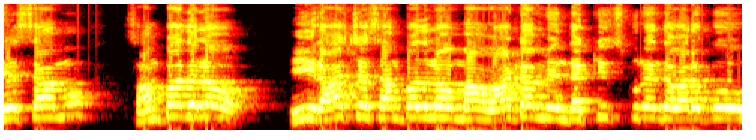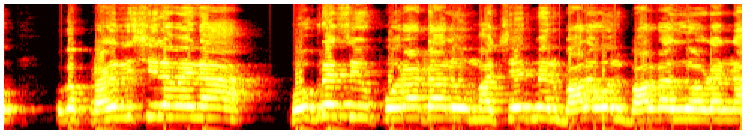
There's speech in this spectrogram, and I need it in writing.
చేస్తాము. సంపదలో ఈ రాష్ట్ర సంపదలో మా వాటా మేము దక్కించుకునేంత వరకు ఒక ప్రగతిశీలమైన ప్రోగ్రెసివ్ పోరాటాలు మా చైర్మన్ బాలగోని బాలరాజు గౌడ్ అన్న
